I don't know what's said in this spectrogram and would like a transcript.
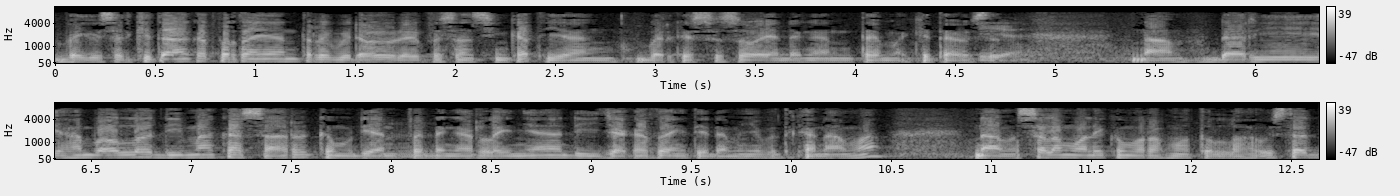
Baik Ustaz, kita angkat pertanyaan terlebih dahulu dari pesan singkat yang berkesesuaian dengan tema kita Ustaz. Iya. Nah, dari hamba Allah di Makassar, kemudian hmm. pendengar lainnya di Jakarta yang tidak menyebutkan nama. Nah, Assalamualaikum warahmatullahi Ustaz,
